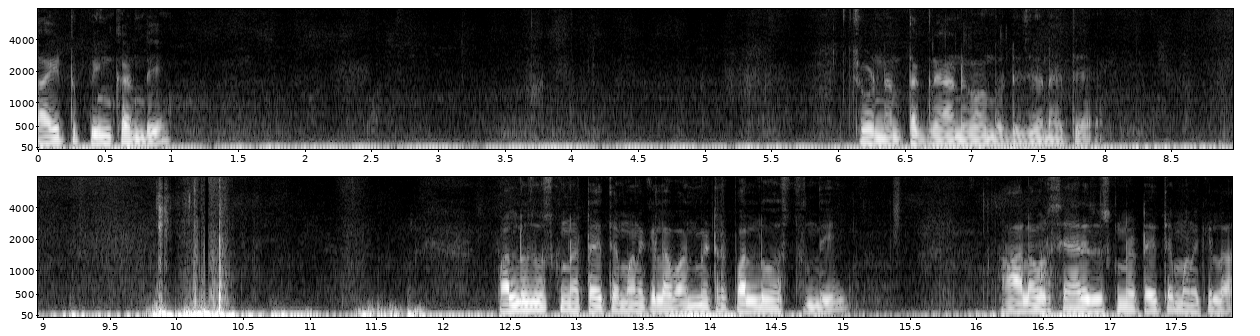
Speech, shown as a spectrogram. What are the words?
లైట్ పింక్ అండి. చూడండి ఎంత గ్రాండ్గా ఉందో డిజైన్ అయితే. పళ్ళు చూసుకున్నట్టయితే మనకి ఇలా వన్ మీటర్ పళ్ళు వస్తుంది. ఆల్ ఓవర్ శారీ చూసుకున్నట్టయితే మనకి ఇలా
